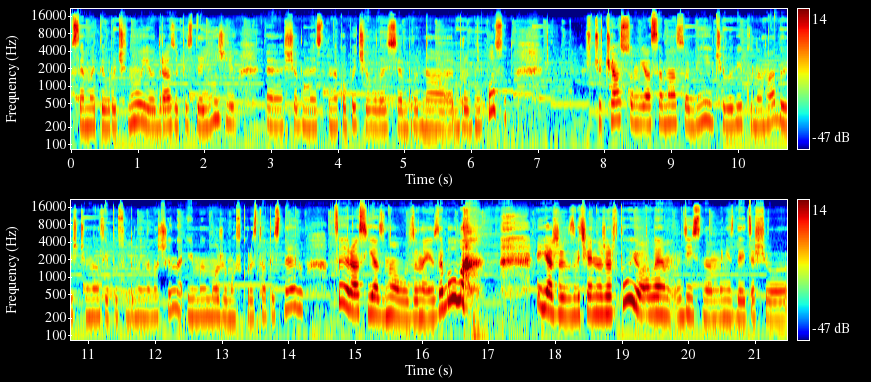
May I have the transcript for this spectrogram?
все мити вручну і одразу після їжі, е, щоб не накопичувалася брудна, брудний посуд. Що часом я сама собі і чоловіку нагадую, що в нас є посудомийна машина, і ми можемо скористатись нею. В цей раз я знову за нею забула. Я ж, звичайно, жартую, але дійсно мені здається, що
